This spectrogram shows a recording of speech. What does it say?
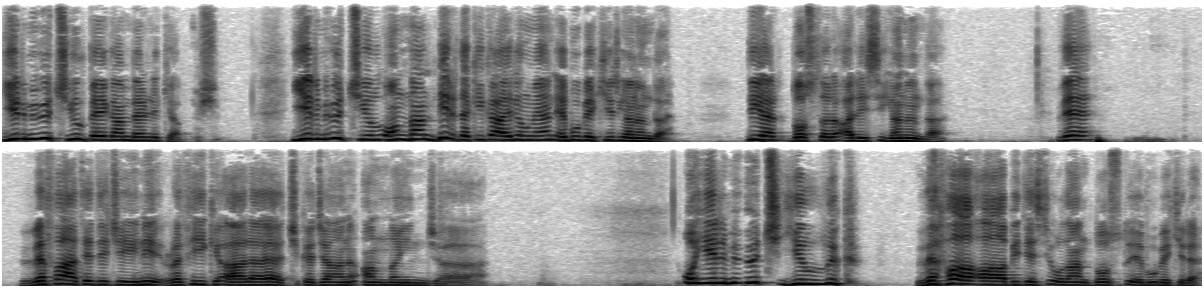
23 yıl peygamberlik yapmış. 23 yıl ondan bir dakika ayrılmayan Ebu Bekir yanında. Diğer dostları Ali'si yanında. Ve vefat edeceğini, Refiki Ala'ya çıkacağını anlayınca, o 23 yıllık vefa abidesi olan dostu Ebu Bekir'e,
